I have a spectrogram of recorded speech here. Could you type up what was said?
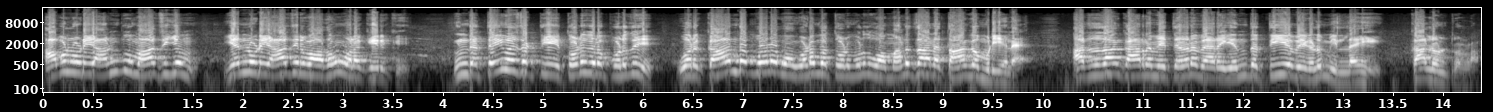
அவளுடைய அன்பும் ஆசையும் என்னுடைய ஆசீர்வாதமும் உனக்கு இருக்கு. இந்த தெய்வ சக்தியை தொடுகிற பொழுது ஒரு காந்தம் போல உன் உடம்ப தொடும் பொழுது உன் மனசால தாங்க முடியல. அதுதான் காரணமே தவிர வேற எந்த தீயவைகளும் இல்லை. கால் ஒன்று சொல்லலாம்.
